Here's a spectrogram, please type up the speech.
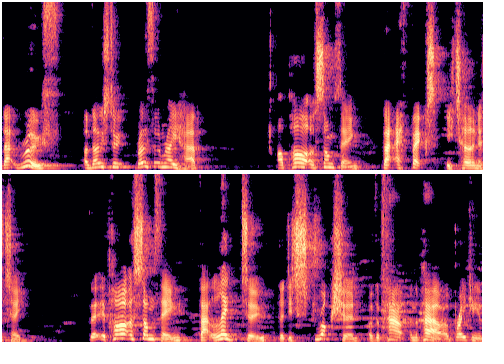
that Ruth and those two, Ruth and Rahab, are part of something that affects eternity? They're part of something that led to the destruction of the power and the power of breaking of,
